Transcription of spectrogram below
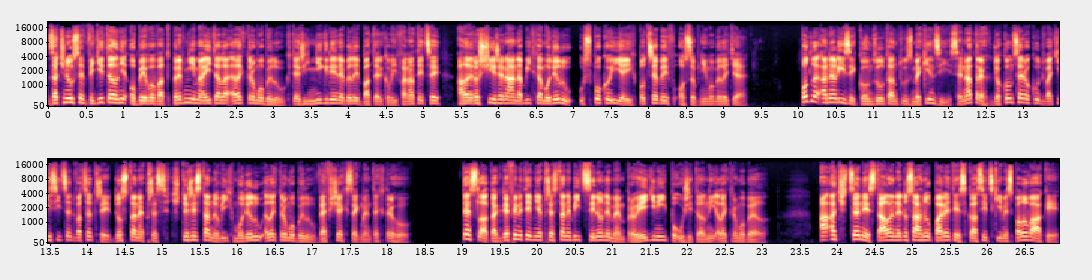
Začnou se viditelně objevovat první majitele elektromobilů, kteří nikdy nebyli baterkoví fanatici, ale rozšířená nabídka modelů uspokojí jejich potřeby v osobní mobilitě. Podle analýzy konzultantů z McKinsey se na trh do konce roku 2023 dostane přes 400 nových modelů elektromobilů ve všech segmentech trhu. Tesla tak definitivně přestane být synonymem pro jediný použitelný elektromobil. A ač ceny stále nedosáhnou parity s klasickými spalováky,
